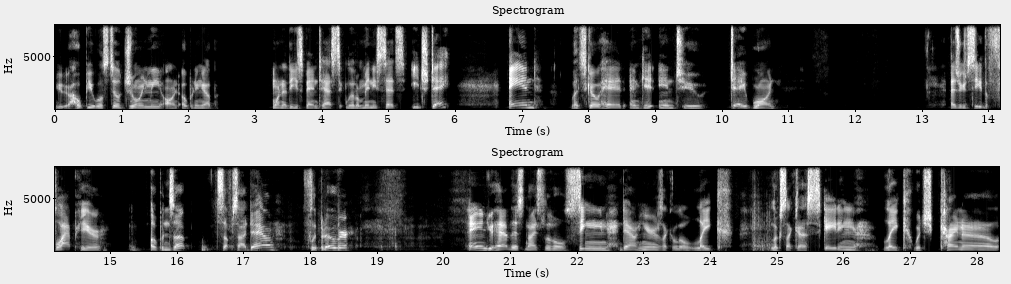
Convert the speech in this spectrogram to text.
I hope you will still join me on opening up one of these fantastic little mini sets each day. And let's go ahead and get into day one. As you can see, the flap here opens up. It's upside down. Flip it over. And you have this nice little scene down here. It's like a little lake. Looks like a skating lake, which kind of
